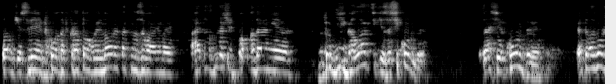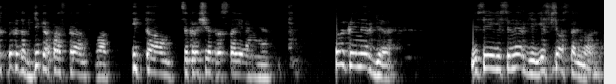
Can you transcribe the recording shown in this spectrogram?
в том числе и входа в кротовые норы, так называемые, а это значит попадание в другие галактики за секунды. За секунды. Это возможность выхода в гиперпространство. И там сокращать расстояние. Только энергия. Если есть энергия, есть все остальное.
